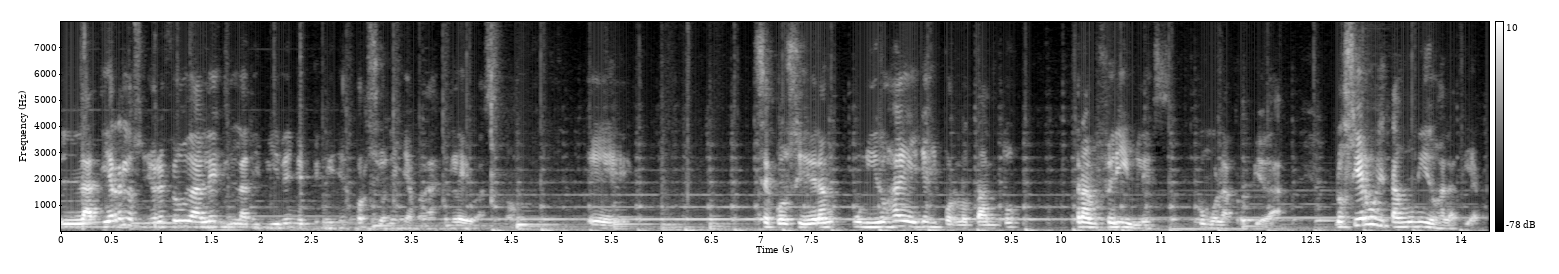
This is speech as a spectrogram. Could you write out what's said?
la tierra de los señores feudales la dividen en pequeñas porciones llamadas glebas. Eh, se consideran unidos a ellas y por lo tanto transferibles como la propiedad. Los siervos están unidos a la tierra.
